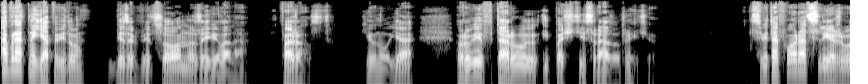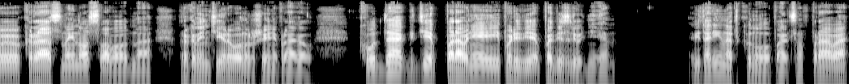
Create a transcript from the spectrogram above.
«Обратно я поведу», — безапелляционно заявила она. «Пожалуйста», — кивнул я, врубив вторую и почти сразу третью. «Светофор отслеживаю, красный, но свободно», — прокомментировал нарушение правил. «Куда, где поровнее и полюбе, побезлюднее». Виталина ткнула пальцем вправо,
